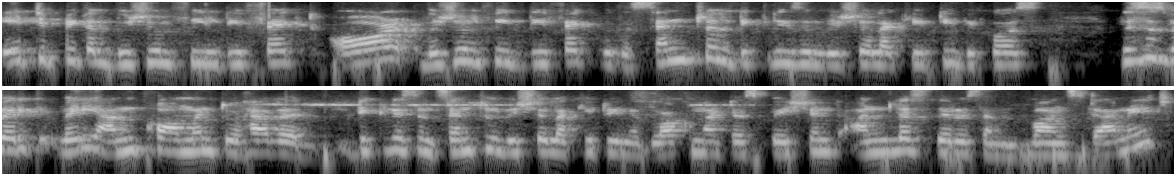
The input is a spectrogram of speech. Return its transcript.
atypical visual field defect, or visual field defect with a central decrease in visual acuity because this is very, very uncommon to have a decrease in central visual acuity in a glaucomatous patient unless there is an advanced damage,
